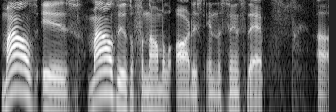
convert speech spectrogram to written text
miles is miles is a phenomenal artist in the sense that uh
